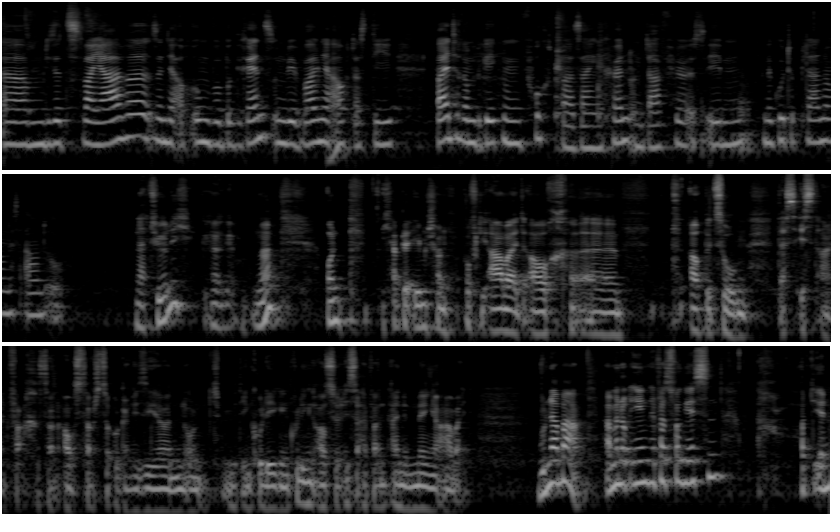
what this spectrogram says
ähm, diese zwei Jahre sind ja auch irgendwo begrenzt und wir wollen ja auch, dass die weiteren Begegnungen fruchtbar sein können und dafür ist eben eine gute Planung das A und O. Natürlich. Äh, ne? Und ich habe ja eben schon auf die Arbeit auch äh, auch bezogen, das ist einfach, so einen Austausch zu organisieren und mit den Kolleginnen und Kollegen auszutauschen, ist einfach eine Menge Arbeit. Wunderbar. Haben wir noch irgendetwas vergessen? Habt ihr,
